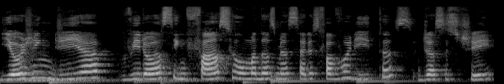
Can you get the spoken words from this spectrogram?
E hoje em dia virou, assim, fácil uma das minhas séries favoritas de assistir.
